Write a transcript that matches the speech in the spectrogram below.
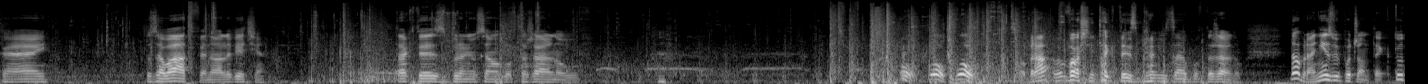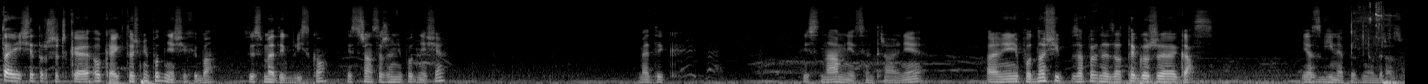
Okej. To za no ale wiecie. Tak to jest z bronią samopowtarzalną. O, o, o. Dobra, no właśnie, tak to jest z bronią samopowtarzalną. Dobra, niezły początek. Tutaj się troszeczkę... Okej, ktoś mnie podniesie chyba. Tu jest medyk blisko. Jest szansa, że mnie podniesie? Medyk jest na mnie centralnie, ale mnie nie podnosi zapewne dlatego, że gaz. Ja zginę pewnie od razu.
